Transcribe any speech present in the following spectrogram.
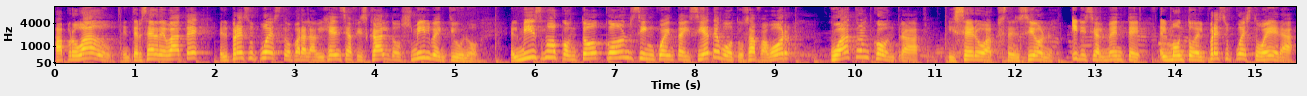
Aprobado en tercer debate el presupuesto para la vigencia fiscal 2021. El mismo contó con 57 votos a favor, 4 en contra y 0 abstención. Inicialmente, el monto del presupuesto era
